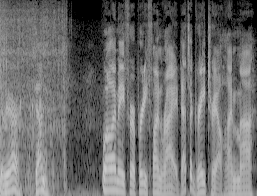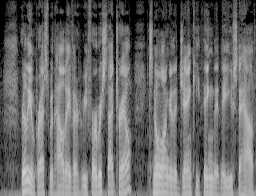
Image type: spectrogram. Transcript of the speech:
There we are, done. Well, I made for a pretty fun ride. That's a great trail. I'm uh, really impressed with how they've refurbished that trail. It's no longer the janky thing that they used to have,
